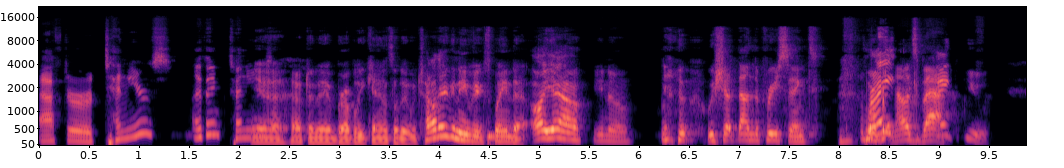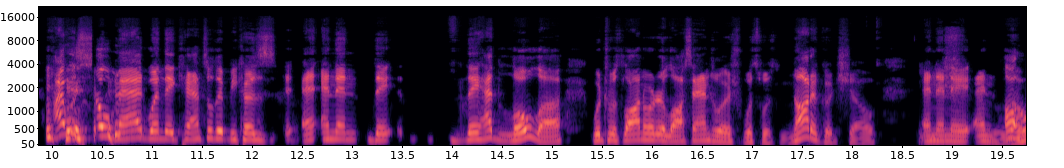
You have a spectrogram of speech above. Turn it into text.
after ten years. I think ten years. yeah, after they abruptly canceled it, which how are they're gonna even explain that? Oh yeah, you know, we shut down the precinct. Right? Now it's back. Thank you. I was so mad when they canceled it because, and, and then they they had Lola, which was Law and Order Los Angeles, which was not a good show, and then they and oh,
